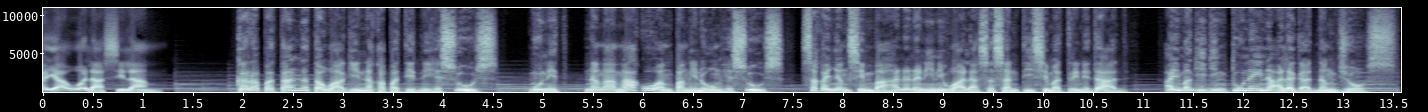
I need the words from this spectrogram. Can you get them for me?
kaya wala silang Karapatan na tawagin na kapatid ni Jesus, ngunit, nangangako ang Panginoong Jesus, sa kanyang simbahan na naniniwala sa Santissima Trinidad, ay magiging tunay na alagad ng Diyos.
